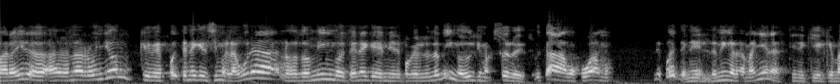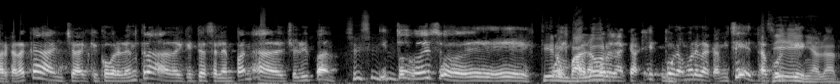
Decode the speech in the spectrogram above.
para ir a, una reunión, que después tenés que encima laburar, los domingos tenés que, porque los domingos de última solo disfrutamos, jugamos. Después tenés el domingo a la mañana, tiene que ir el que marca la cancha, el que cobra la entrada, el que te hace la empanada, el choripán. Sí, sí, y todo eso es, tiene un valor. es por amor a la camiseta. Sí, ni hablar.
